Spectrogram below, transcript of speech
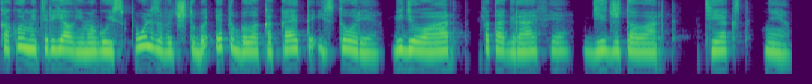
Какой материал я могу использовать, чтобы это была какая-то история? Видеоарт, фотография, digital art, текст? Нет.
